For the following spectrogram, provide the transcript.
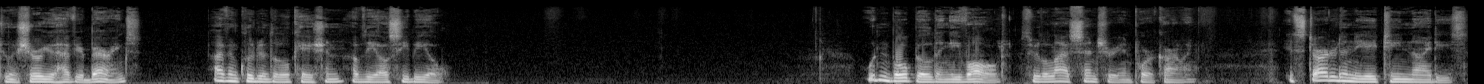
To ensure you have your bearings, I've included the location of the LCBO. Wooden boat building evolved through the last century in Port Carling. It started in the 1890s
